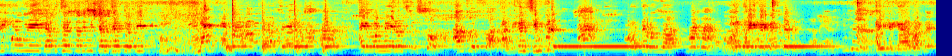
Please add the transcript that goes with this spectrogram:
ఇప్పుడు మీ పెద్ద చేతితోటి మీ చిన్న చేద్దాం. అవి ఉన్నాయో చూసుకోవాలి. అందుకని సింపుల్. ఆ, మాట్లాడు ఉందా. మాట్లాడి ఇక్కడ కట్టాడు అవి ఇక్కడ కనబడ్డాయి?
